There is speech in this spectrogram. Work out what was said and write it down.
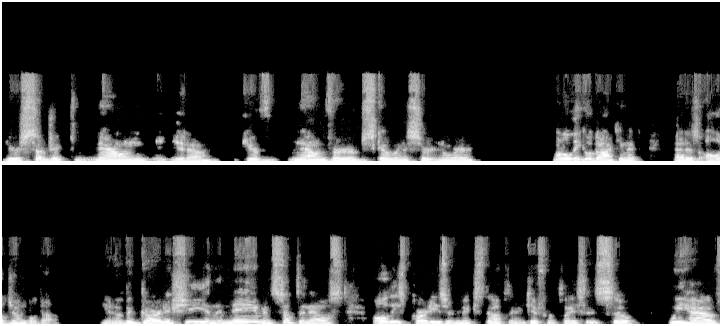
your subject, noun, you know, your noun verbs go in a certain order on a legal document, that is all jumbled up. You know, the garnishee and the name and something else, all these parties are mixed up in different places. So we have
